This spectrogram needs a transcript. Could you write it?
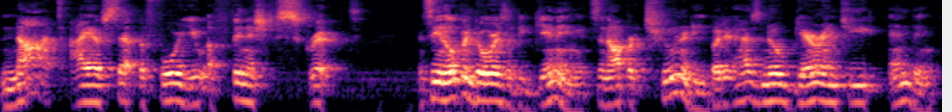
not I have set before you a finished script. And see, an open door is a beginning, it's an opportunity, but it has no guaranteed ending.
